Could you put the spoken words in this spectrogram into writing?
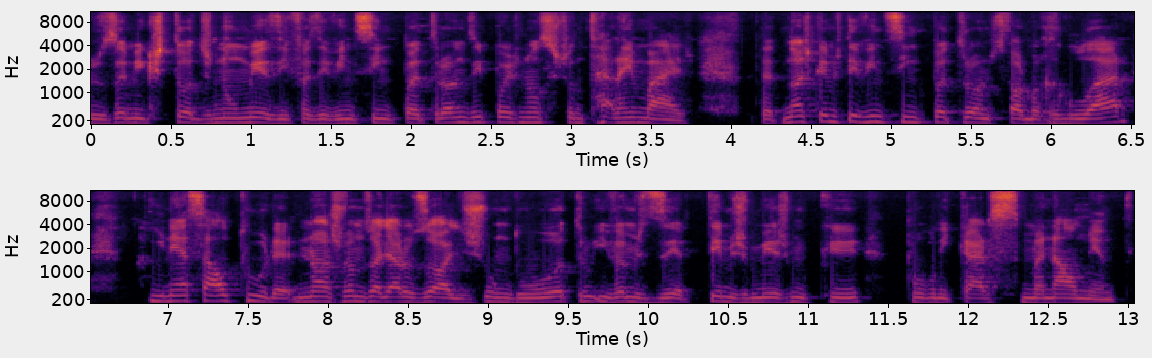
os amigos todos num mês e fazer 25 patronos e depois não se juntarem mais. Portanto, nós queremos ter 25 patronos de forma regular e nessa altura nós vamos olhar os olhos um do outro e vamos dizer temos mesmo que publicar semanalmente.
